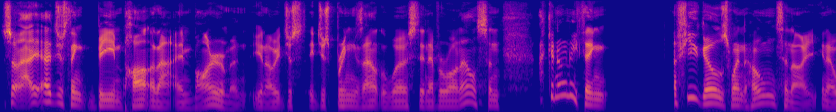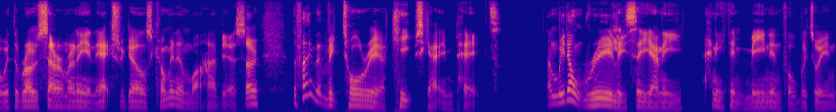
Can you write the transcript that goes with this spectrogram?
So I, I just think being part of that environment you know it just it just brings out the worst in everyone else. And i can only think a few girls went home tonight, you know, with the rose ceremony and the extra girls coming and what have you. So the fact that Victoria keeps getting picked, and we don't really see any anything meaningful between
